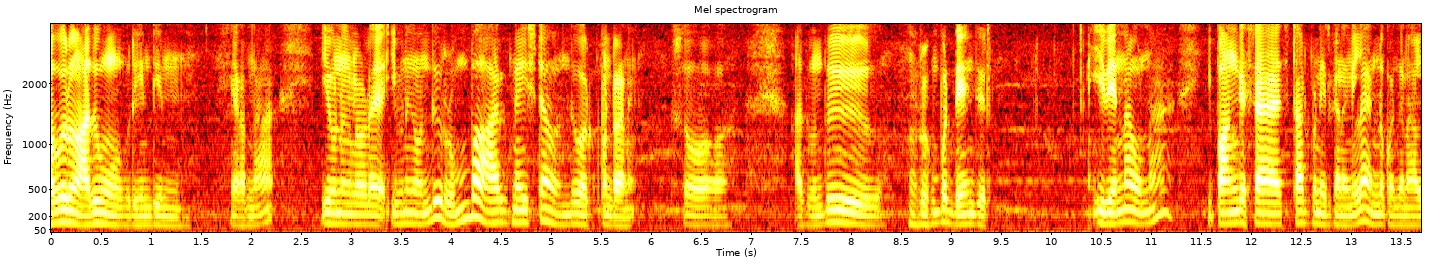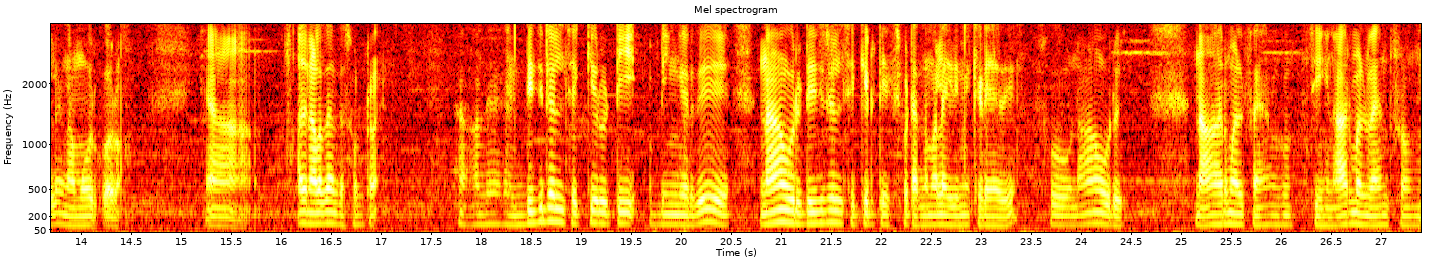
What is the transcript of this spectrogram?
அவரும் அதுவும் ஒரு இந்தியன் இடம்தான் இவனுங்களோட இவனுங்க வந்து ரொம்ப ஆர்கனைஸ்டாக வந்து ஒர்க் பண்ணுறானுங்க ஸோ அது வந்து ரொம்ப டேஞ்சர் இது என்ன ஆகுன்னா இப்போ அங்கே ஸ்டா ஸ்டார்ட் பண்ணியிருக்கானுங்களா இன்னும் கொஞ்ச நாளில் நம்ம ஊருக்கு வரும். அதனால தான் இதை சொல்கிறேன் அந்த டிஜிட்டல் செக்யூரிட்டி அப்படிங்கிறது நான் ஒரு டிஜிட்டல் செக்யூரிட்டி எக்ஸ்பர்ட் அந்த மாதிரிலாம் எதுவுமே கிடையாது. ஸோ நான் ஒரு நார்மல் ஃபேன் சி நார்மல் மேன் ஃப்ரம்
